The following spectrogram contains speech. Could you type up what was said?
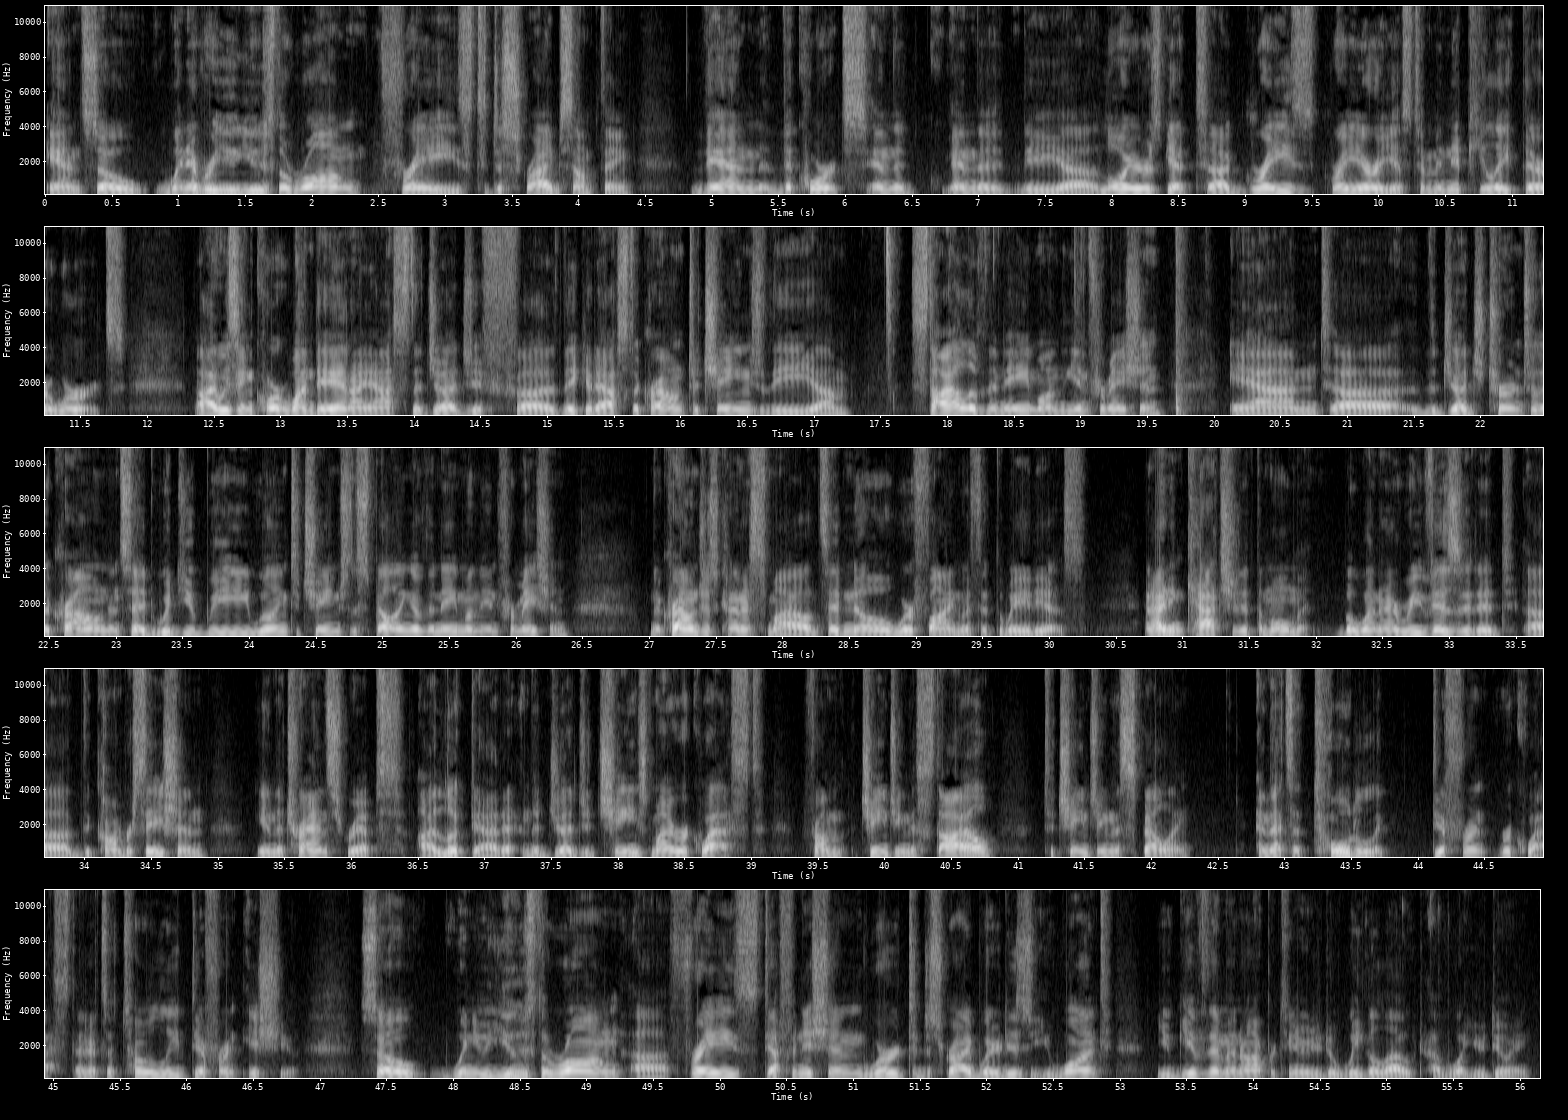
And so whenever you use the wrong phrase to describe something, then the courts and the and the the uh, lawyers get uh, grays gray areas to manipulate their words. I was in court one day and I asked the judge if uh, they could ask the Crown to change the um, style of the name on the information. And uh, the judge turned to the Crown and said, Would you be willing to change the spelling of the name on the information? The Crown just kind of smiled and said, No, we're fine with it the way it is. And I didn't catch it at the moment, but when I revisited uh, the conversation in the transcripts, I looked at it and the judge had changed my request from changing the style to changing the spelling. And that's a totally different request and it's a totally different issue. So when you use the wrong uh, phrase, definition, word to describe what it is that you want, you give them an opportunity to wiggle out of what you're doing.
